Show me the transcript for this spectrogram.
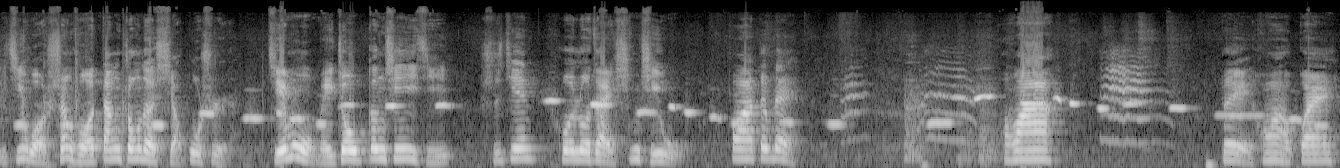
以及我生活当中的小故事。节目每周更新一集，时间会落在星期五。花花对不对？花花，对，花花好乖。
